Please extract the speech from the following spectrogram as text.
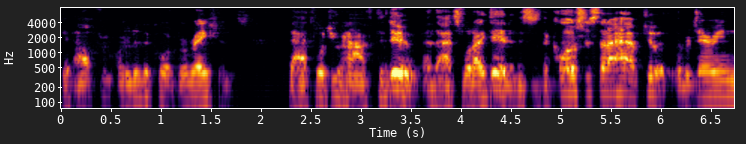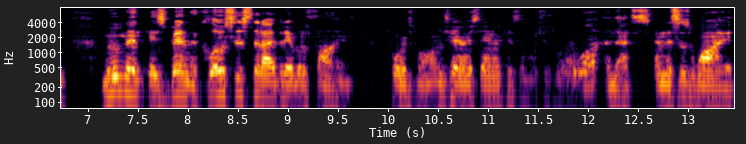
Get out from under the corporations. That's what you have to do, and that's what I did. And this is the closest that I have to it. Libertarian movement has been the closest that I've been able to find towards voluntarist anarchism, which is what I want. And that's and this is why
